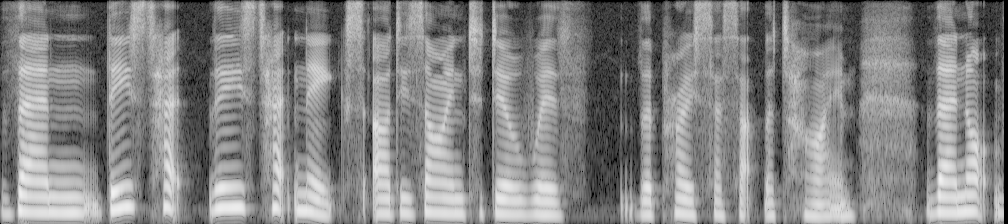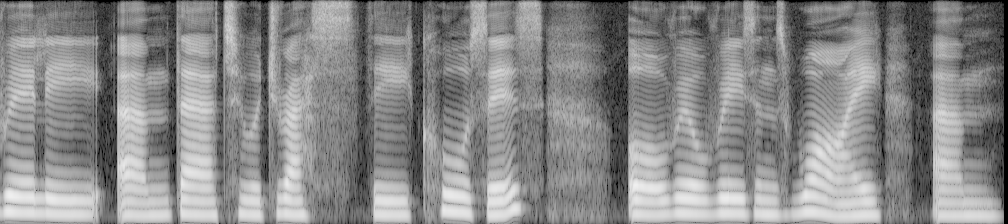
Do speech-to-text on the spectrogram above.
then these te- these techniques are designed to deal with the process at the time. They're not really um, there to address the causes or real reasons why um,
